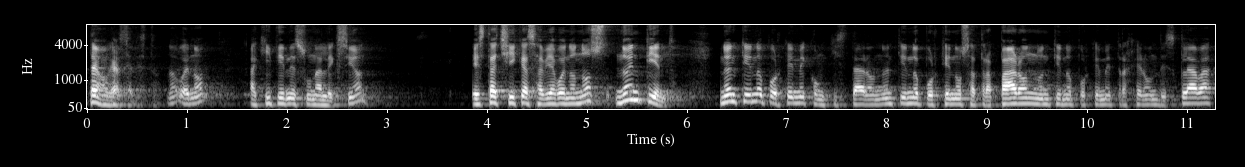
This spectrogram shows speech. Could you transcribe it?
Tengo que hacer esto. ¿No? Bueno, aquí tienes una lección. Esta chica sabía, bueno, no, no entiendo. No entiendo por qué me conquistaron, no entiendo por qué nos atraparon, no entiendo por qué me trajeron de esclava,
